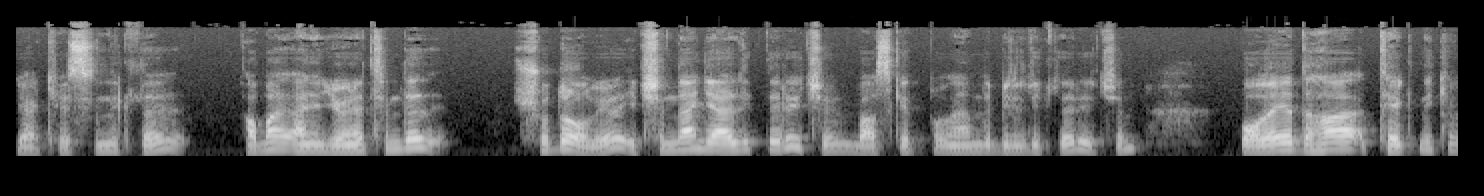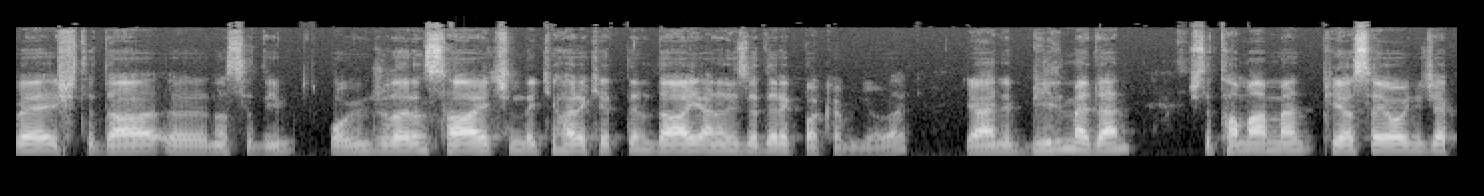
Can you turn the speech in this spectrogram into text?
Ya kesinlikle ama hani yönetimde şu da oluyor. İçinden geldikleri için basketbol hem de bildikleri için olaya daha teknik ve işte daha e, nasıl diyeyim oyuncuların saha içindeki hareketlerini daha iyi analiz ederek bakabiliyorlar. Yani bilmeden işte tamamen piyasaya oynayacak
